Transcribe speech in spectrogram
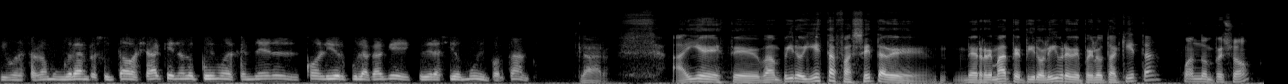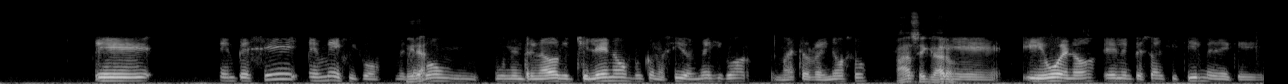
Y bueno, sacamos un gran resultado allá que no lo pudimos defender con Liverpool acá, que, que hubiera sido muy importante. Claro. Ahí, este, Vampiro, ¿y esta faceta de, de remate tiro libre de pelota quieta, cuándo empezó? Eh, empecé en México. Me Mira. tocó un, un entrenador chileno muy conocido en México, el maestro Reynoso. Ah, sí, claro. Eh, y bueno, él empezó a insistirme de que,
